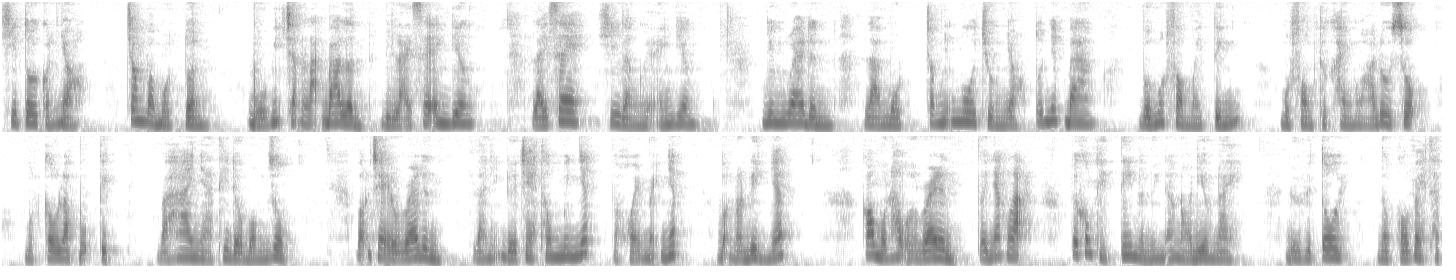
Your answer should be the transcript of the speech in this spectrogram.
Khi tôi còn nhỏ, trong vòng một tuần, bố bị chặn lại ba lần vì lái xe Anh Điêng. Lái xe khi là người Anh Điêng. Nhưng Redden là một trong những ngôi trường nhỏ tốt nhất bang, với một phòng máy tính, một phòng thực hành hóa đồ sộ, một câu lạc bộ kịch và hai nhà thi đấu bóng rổ. Bọn trẻ ở Redden là những đứa trẻ thông minh nhất và khỏe mạnh nhất, bọn nó đỉnh nhất. Con muốn học ở Redden, tôi nhắc lại, tôi không thể tin là mình đang nói điều này. Đối với tôi, nó có vẻ thật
